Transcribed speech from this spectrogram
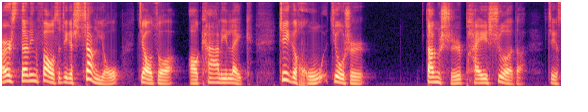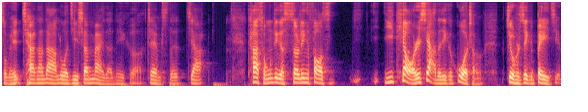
而 Sterling Falls 这个上游叫做 o k a l i Lake，这个湖就是当时拍摄的这个所谓加拿大落基山脉的那个 James 的家。他从这个 Sterling Falls 一跳而下的这个过程就是这个背景。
